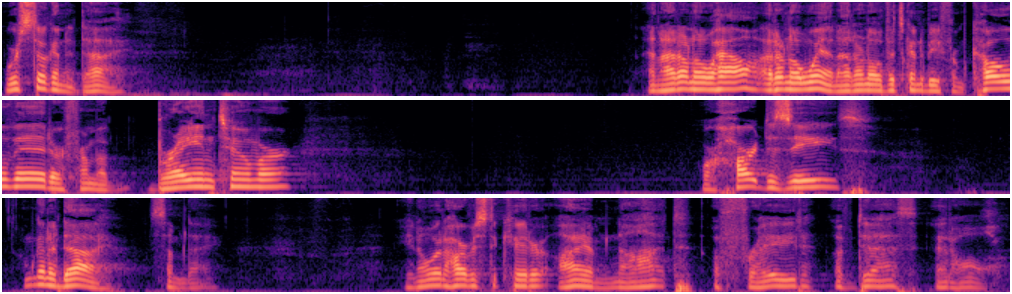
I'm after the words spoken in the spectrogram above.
We're still going to die. And I don't know how, I don't know when. I don't know if it's going to be from COVID or from a brain tumor or heart disease. I'm going to die someday. You know what, Harvest Decatur? I am not afraid of death at all.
